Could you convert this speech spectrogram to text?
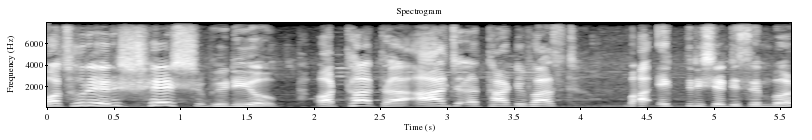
বছরের শেষ ভিডিও। অর্থাৎ আজ থার্টি ফার্স্ট বা একত্রিশে ডিসেম্বর,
